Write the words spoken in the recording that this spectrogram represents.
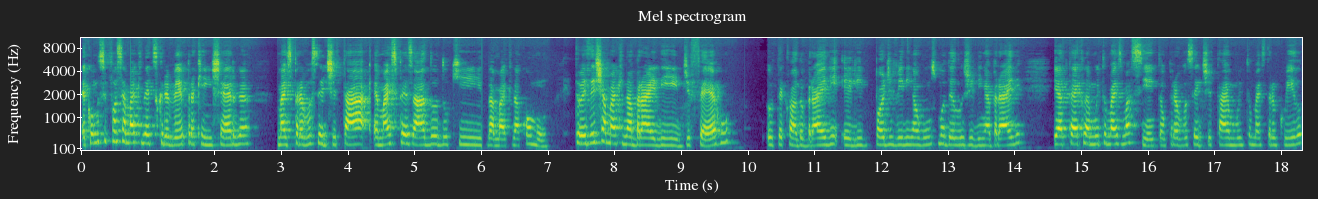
É como se fosse a máquina de escrever para quem enxerga, mas para você digitar é mais pesado do que da máquina comum. Então existe a máquina braille de ferro, o teclado braille, ele pode vir em alguns modelos de linha braille, e a tecla é muito mais macia, então para você digitar é muito mais tranquilo.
